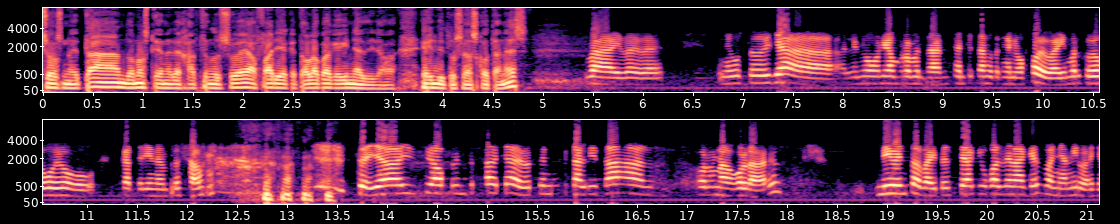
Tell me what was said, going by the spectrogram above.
txosnetan, donostian ere jartzen duzu, afariak eta olakoak egin dira, egin dituzu askotan, ez? Bai, bai, bai. Ni gustu du ja, lehenko gonian prometan, txantxetan zaten genio, joe, bai, marko dugu dugu Katerina enpresa. Ze ja, izi hau pentsa, ja, edozen kalitan horrena gola, ez? Ni bentsat bai, besteak igual denak ez, baina ni bai.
